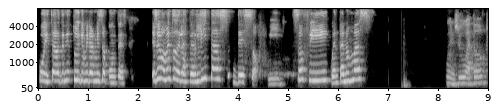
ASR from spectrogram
Uy, estaba tuve que mirar mis apuntes. Es el momento de las perlitas de Sofi. Sofi, cuéntanos más. Bonjour a todos.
